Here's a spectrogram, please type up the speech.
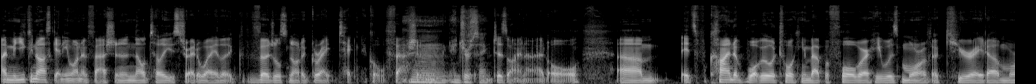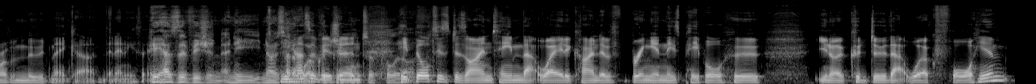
I mean, you can ask anyone in fashion, and they'll tell you straight away like Virgil's not a great technical fashion mm, interesting designer at all. Um, it's kind of what we were talking about before, where he was more of a curator, more of a mood maker than anything. He has the vision, and he knows he how to has work a vision. with people to pull it He off. built his design team that way to kind of bring in these people who, you know, could do that work for him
